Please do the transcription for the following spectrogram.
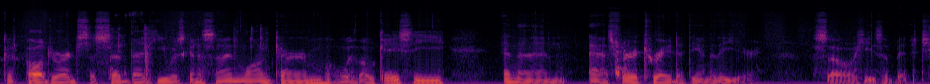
because Paul George just said that he was going to sign long term with OKC, and then ask for a trade at the end of the year. So he's a bitch.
